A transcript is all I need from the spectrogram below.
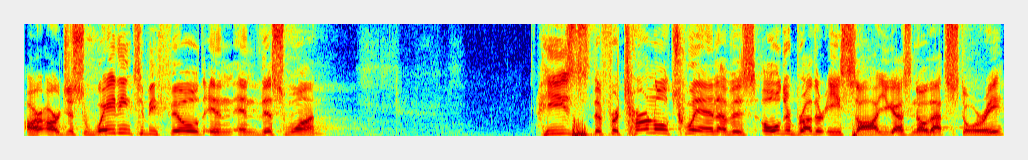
are, are just waiting to be filled in, in this one. He's the fraternal twin of his older brother Esau. You guys know that story.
